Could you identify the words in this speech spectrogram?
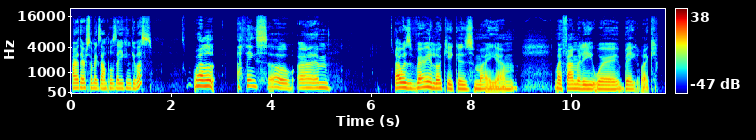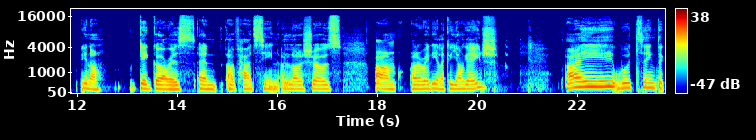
are there some examples that you can give us? Well, I think so. Um, I was very lucky because my um, my family were big, like you know, gig goers, and I've had seen a lot of shows um, at already like a young age. I would think the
